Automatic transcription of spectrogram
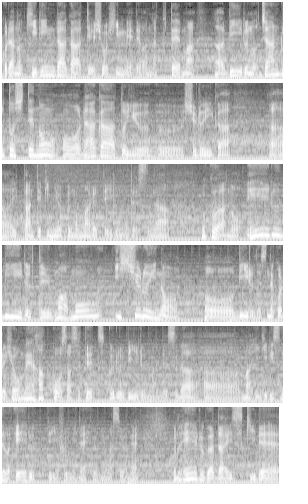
これあのキリンラガーっていう商品名ではなくて、まあ、ビールのジャンルとしてのラガーという種類が一般的によく飲まれているのですが僕はあのエールビールっていう、まあ、もう一種類のビールですね。これ表面発酵させて作るビールなんですがあ、まあ、イギリスではエールっていう風にね呼びますよね。このエールが大好きで、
